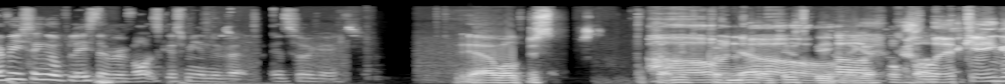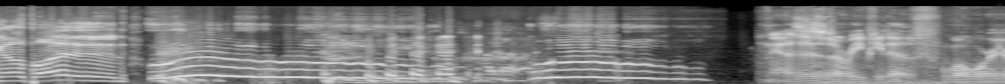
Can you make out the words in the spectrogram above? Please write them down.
Every single place that revolts gives me an event. It's okay. Yeah, well, just tell me Oh put it down on no! Tuesday, nigga. football. Clicking a button. Yeah, this is a repeat of World War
